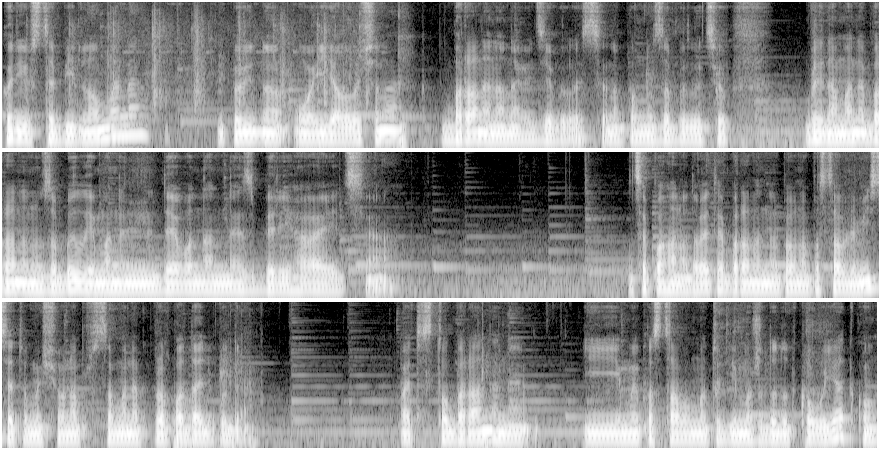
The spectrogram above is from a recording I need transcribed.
Корів стабільно у мене. Відповідно, ой, яловичина. Баранина навіть з'явилася, напевно, забили цю. Блін, а мене баранину забили, і в мене ніде вона не зберігається. Це погано. Давайте я баранину, напевно, поставлю місце, тому що вона просто в мене пропадать буде. Давайте 100 баранини. І ми поставимо тоді, може, додаткову ядку.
